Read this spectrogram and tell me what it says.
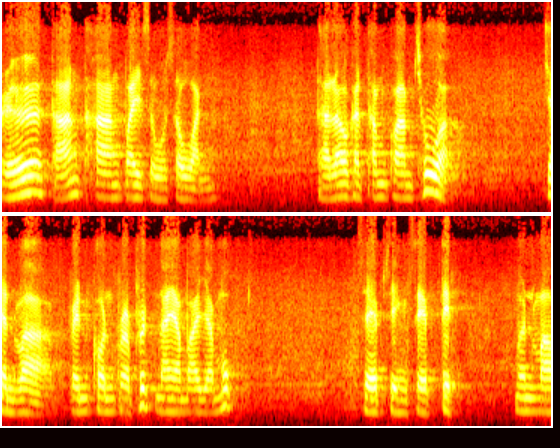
หรือถางทางไปสู่สวรรค์ แต่เรากระทำความชั่ว เช่นว่าเป็นคนประพฤติในอบายามุขเสพสิ่งเสพติดเมินเมา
